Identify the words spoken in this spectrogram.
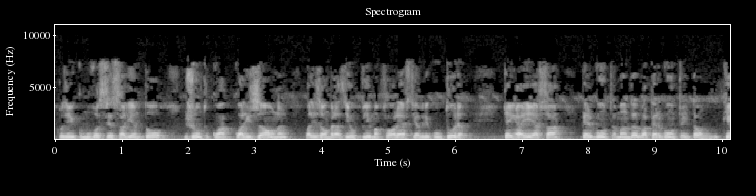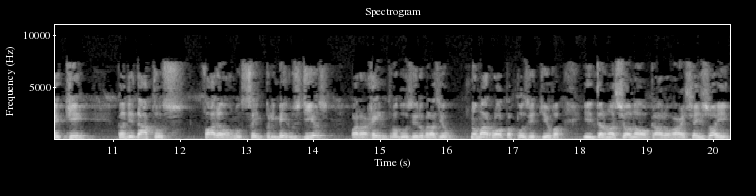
inclusive como você salientou, junto com a coalizão, né? Coalizão Brasil, Clima, Floresta e Agricultura, tem aí essa pergunta, mandando a pergunta. Então, o que que candidatos farão nos 100 primeiros dias para reintroduzir o Brasil numa rota positiva internacional, caro Reis? É isso aí.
